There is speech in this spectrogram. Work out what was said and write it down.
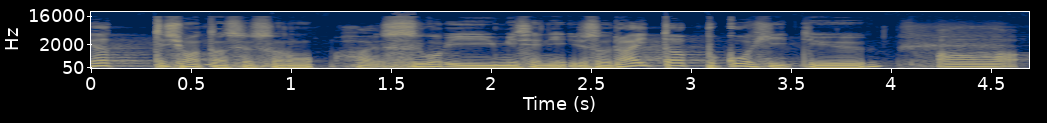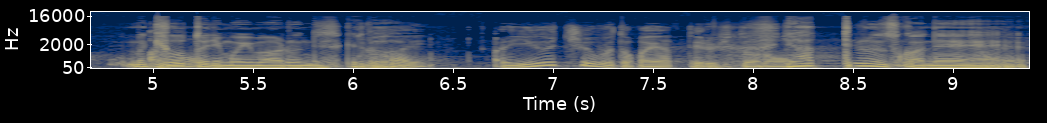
会ってしまったんですよその、はい。すごいいい店に。そうライトアップコーヒーっていう、あーまあ、京都にも今あるんですけど、はい。あれ YouTube とかやってる人の。やってるんですかね、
